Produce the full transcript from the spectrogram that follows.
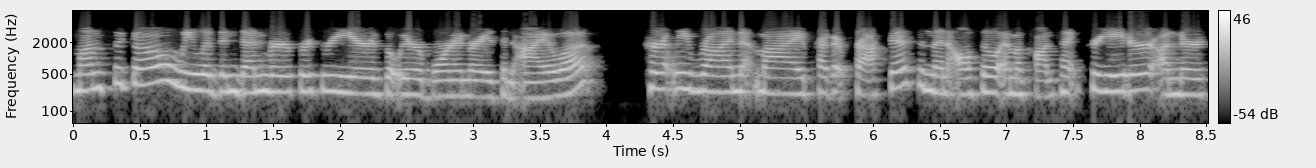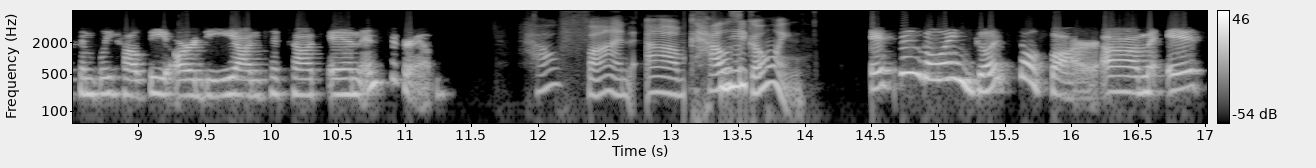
months ago. We lived in Denver for three years, but we were born and raised in Iowa. Currently run my private practice and then also am a content creator under Simply Healthy RD on TikTok and Instagram. How fun. Um, how's it going? It's been going good so far. Um, it's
